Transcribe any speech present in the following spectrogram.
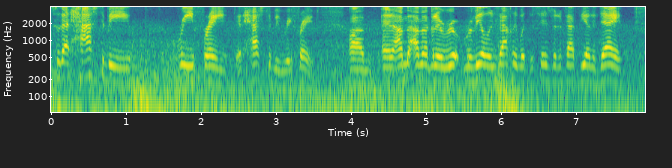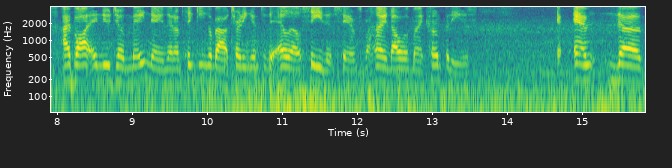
So that has to be reframed. It has to be reframed. Um, and I'm, I'm not going to re- reveal exactly what this is, but in fact, the other day, I bought a new domain name that I'm thinking about turning into the LLC that stands behind all of my companies. And the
